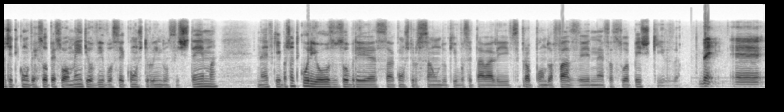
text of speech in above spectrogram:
A gente conversou pessoalmente, eu vi você construindo um sistema, né? Fiquei bastante curioso sobre essa construção do que você estava ali se propondo a fazer nessa sua pesquisa. Bem, é,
